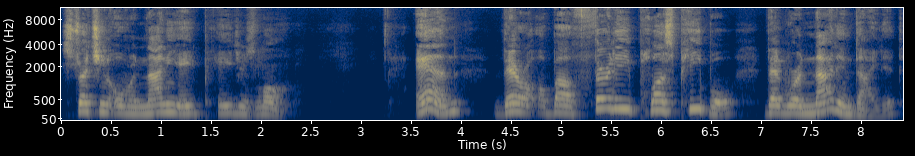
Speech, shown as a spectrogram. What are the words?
stretching over 98 pages long. And there are about 30 plus people that were not indicted,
